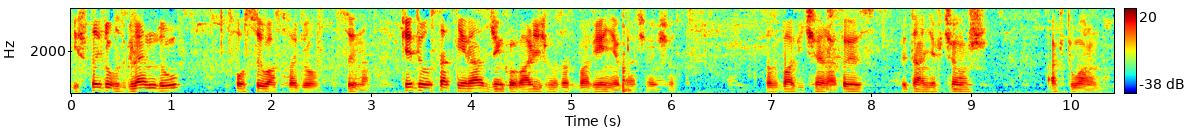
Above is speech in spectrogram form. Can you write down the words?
i z tego względu posyła swego Syna. Kiedy ostatni raz dziękowaliśmy za zbawienie, bracia i siostry? za Zbawiciela? To jest pytanie wciąż aktualne.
